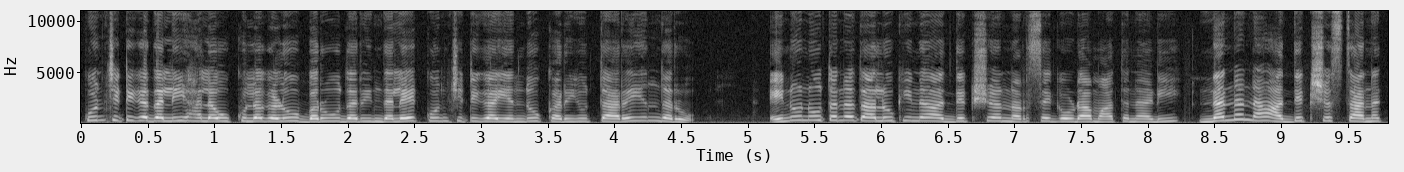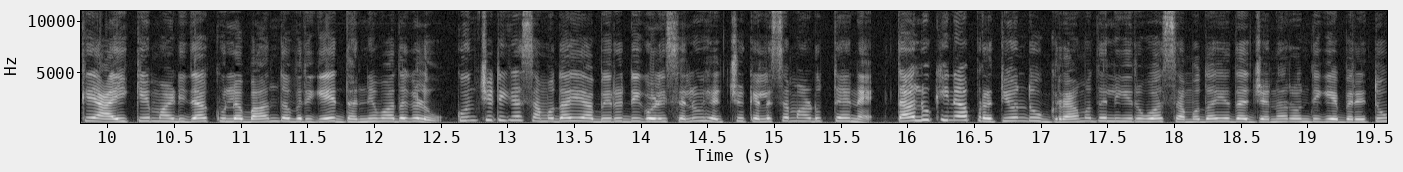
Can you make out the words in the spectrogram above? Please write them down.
ಕುಂಚಿಟಿಗದಲ್ಲಿ ಹಲವು ಕುಲಗಳು ಬರುವುದರಿಂದಲೇ ಕುಂಚಿಟಿಗ ಎಂದು ಕರೆಯುತ್ತಾರೆ ಎಂದರು. ಇನ್ನು ನೂತನ ತಾಲೂಕಿನ ಅಧ್ಯಕ್ಷ ನರಸೇಗೌಡ ಮಾತನಾಡಿ, ನನ್ನನ್ನ ಅಧ್ಯಕ್ಷ ಸ್ಥಾನಕ್ಕೆ ಆಯ್ಕೆ ಮಾಡಿದ ಕುಲ ಬಾಂಧವರಿಗೆ ಧನ್ಯವಾದಗಳು. ಕುಂಚಿಟಿಗೆ ಸಮುದಾಯ ಅಭಿವೃದ್ಧಿಗೊಳಿಸಲು ಹೆಚ್ಚು ಕೆಲಸ ಮಾಡುತ್ತೇನೆ. ತಾಲೂಕಿನ ಪ್ರತಿಯೊಂದು ಗ್ರಾಮದಲ್ಲಿ ಇರುವ ಸಮುದಾಯದ ಜನರೊಂದಿಗೆ ಬೆರೆತು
